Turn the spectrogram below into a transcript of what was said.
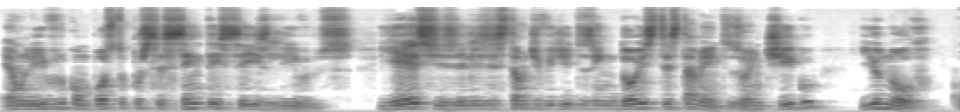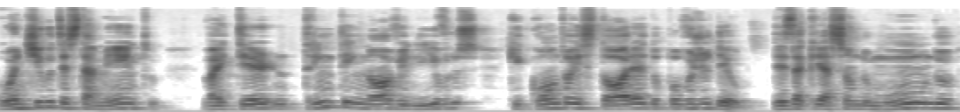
é um livro composto por 66 livros. E esses eles estão divididos em dois testamentos, o Antigo e o Novo. O Antigo Testamento vai ter 39 livros que contam a história do povo judeu, desde a criação do mundo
